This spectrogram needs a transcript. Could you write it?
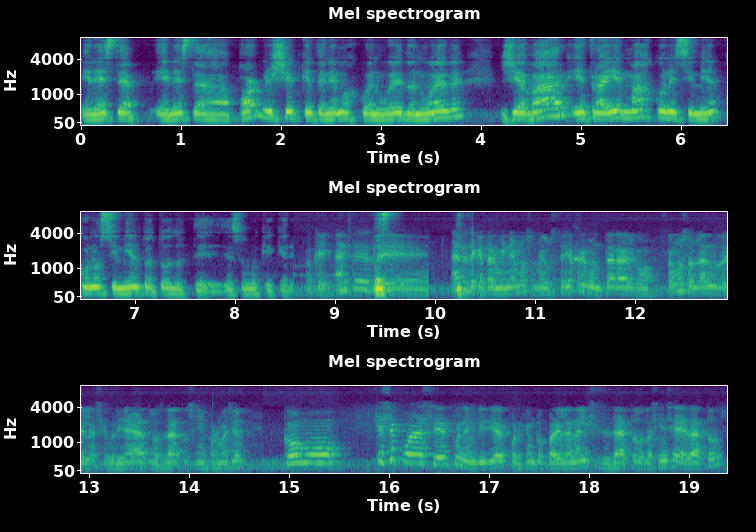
en este en esta partnership que tenemos con Web 9, llevar y traer más conocimiento, conocimiento a todos ustedes. Eso es lo que queremos. Ok, antes, pues, de, antes de que terminemos, me gustaría preguntar algo. Estamos hablando de la seguridad, los datos e información. ¿Cómo ¿Qué se puede hacer con NVIDIA, por ejemplo, para el análisis de datos, la ciencia de datos?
